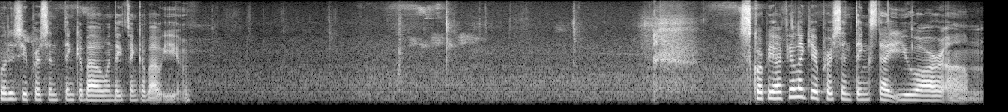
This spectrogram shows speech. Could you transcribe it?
What does your person think about when they think about you? Scorpio, I feel like your person thinks that you are um,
